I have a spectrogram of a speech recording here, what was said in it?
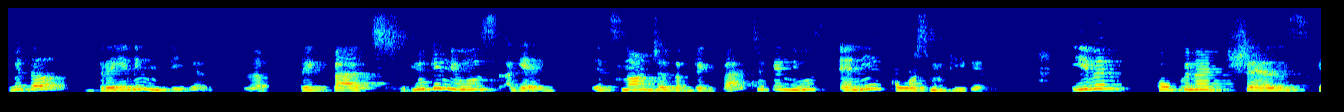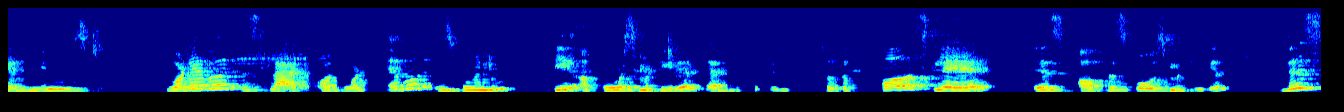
with a draining material. The brickbats, you can use, again, it's not just the brickbats, you can use any coarse material. Even coconut shells can be used whatever is flat or whatever is going to be a coarse material can be put in. So the first layer is of this coarse material. This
